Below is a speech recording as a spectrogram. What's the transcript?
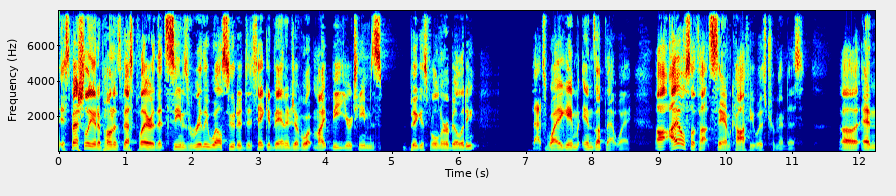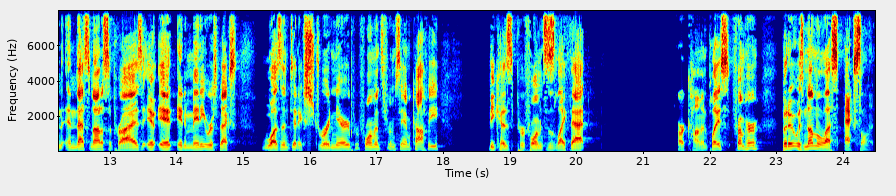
especially an opponent's best player that seems really well suited to take advantage of what might be your team's biggest vulnerability, that's why a game ends up that way. Uh, I also thought Sam Coffey was tremendous, uh, and and that's not a surprise. It, it in many respects wasn't an extraordinary performance from Sam Coffey because performances like that are commonplace from her, but it was nonetheless excellent.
